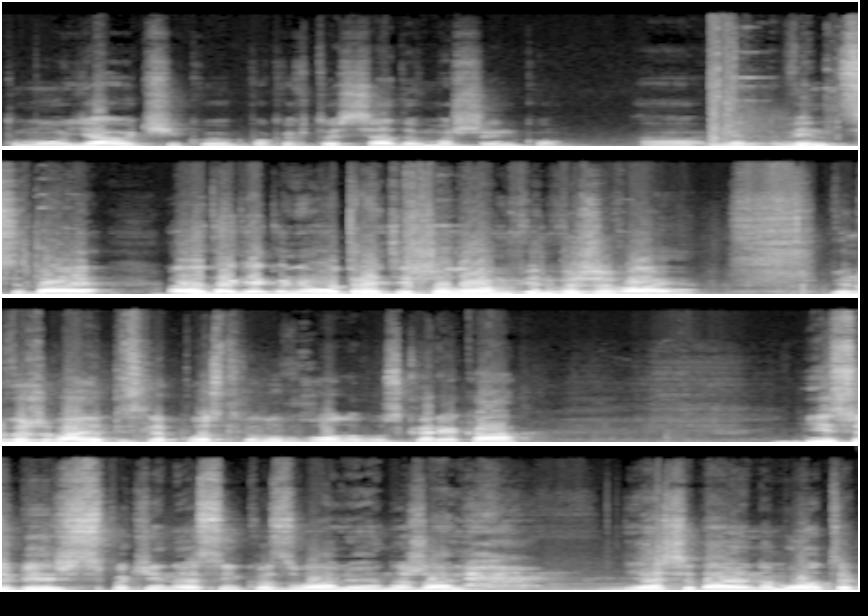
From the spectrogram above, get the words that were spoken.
Тому я очікую, поки хтось сяде в машинку. А, він, він сідає. Але так як у нього третій шолом, він виживає. Він виживає після пострілу в голову з каряка. І собі спокійнесенько звалює, на жаль. Я сідаю на мотик.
